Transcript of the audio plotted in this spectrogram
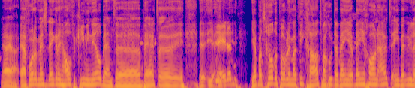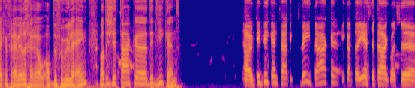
Ja, ja. ja voordat mensen denken dat je halve crimineel bent, Bert. Je, nee, dat... je hebt wat schuldenproblematiek gehad, maar goed, daar ben je, ben je gewoon uit en je bent nu lekker vrijwilliger op de Formule 1. Wat is je taak dit weekend? Nou, dit weekend had ik twee taken. Ik had de eerste taak was eh,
